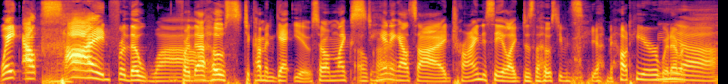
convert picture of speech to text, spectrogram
wait outside for the Wow. for the host to come and get you." So I'm like Okay. standing outside trying to see like, does the host even see I'm out here? Whatever. Yeah.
